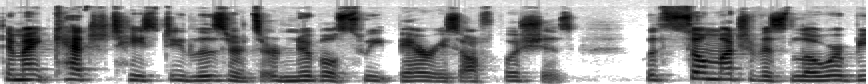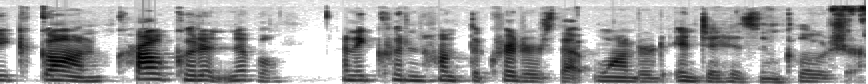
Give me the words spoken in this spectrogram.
They might catch tasty lizards or nibble sweet berries off bushes. With so much of his lower beak gone, Karl couldn't nibble, and he couldn't hunt the critters that wandered into his enclosure.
